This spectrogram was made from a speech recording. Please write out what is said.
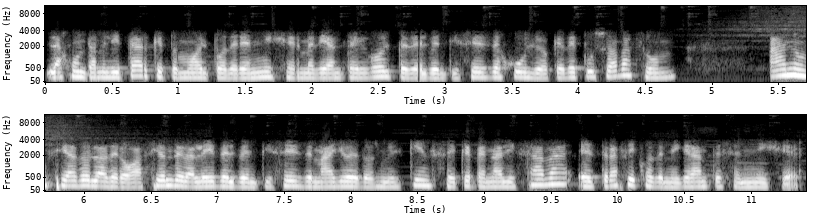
La Junta Militar que tomó el poder en Níger mediante el golpe del 26 de julio que depuso a Bazoum ha anunciado la derogación de la ley del 26 de mayo de 2015 que penalizaba el tráfico de migrantes en Níger.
